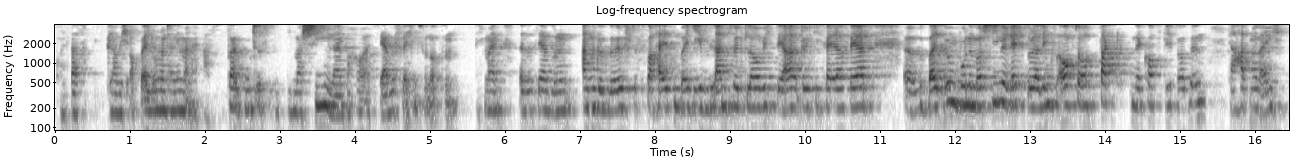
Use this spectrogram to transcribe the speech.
Und was, glaube ich, auch bei Lohnunternehmern einfach super gut ist, die Maschinen einfach als Werbeflächen zu nutzen. Ich meine, das ist ja so ein angewölftes Verhalten bei jedem Landwirt, glaube ich, der durch die Felder fährt. Äh, sobald irgendwo eine Maschine rechts oder links auftaucht, zack, der Kopf geht dorthin. Da hat man eigentlich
